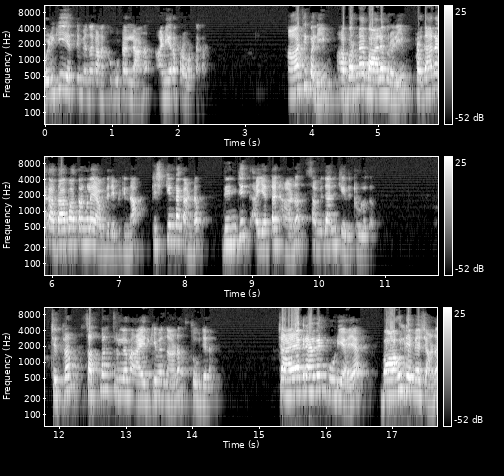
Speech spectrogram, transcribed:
ഒഴുകിയെത്തും എന്ന കണക്കുകൂട്ടലിലാണ് അണിയറ പ്രവർത്തകർ. ആസിഫ് അലിയും അപർണ ബാലമുരളിയും പ്രധാന കഥാപാത്രങ്ങളെ അവതരിപ്പിക്കുന്ന കിഷ്കിണ്ട കണ്ടം രഞ്ജിത്ത് അയ്യത്തൻ ആണ് സംവിധാനം ചെയ്തിട്ടുള്ളത്. ചിത്രം സസ്പെൻസ് ത്രില്ലർ ആയിരിക്കുമെന്നാണ് സൂചന. ഛായാഗ്രാഹകൻ കൂടിയായ ബാഹുൽ രമേശാണ്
